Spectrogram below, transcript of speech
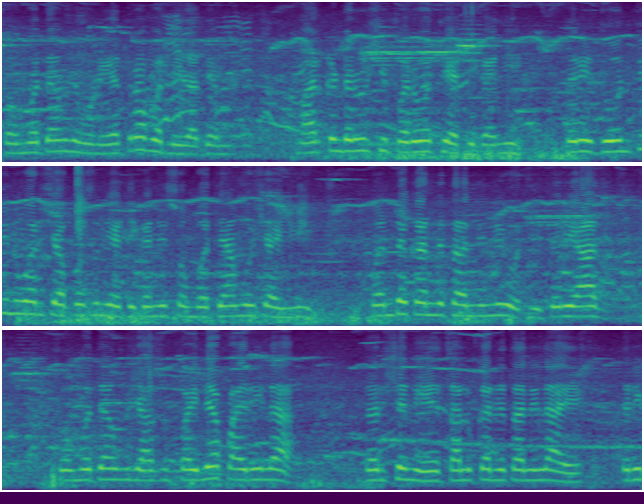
सोमवतांश म्हणून यात्रा भरली जाते. मार्कंड ऋषी पर्वत या ठिकाणी. तरी दोन तीन वर्षापासून या ठिकाणी सोमवत्यामुषा ही बंद करण्यात आलेली होती. तरी आज सोमवत्यामुषा अजून पहिल्या पायरीला दर्शन हे चालू करण्यात आलेलं आहे. तरी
